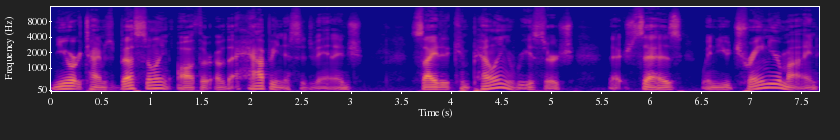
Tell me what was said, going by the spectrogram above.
New York Times bestselling author of The Happiness Advantage, cited compelling research that says when you train your mind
